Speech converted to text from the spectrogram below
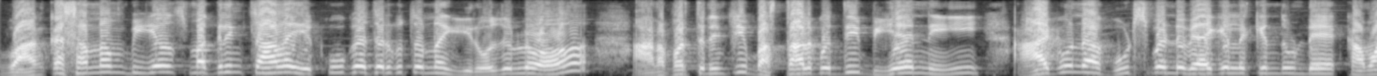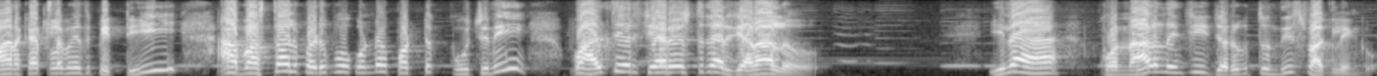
వంక సన్నం బియ్యం స్మగ్లింగ్ చాలా ఎక్కువగా జరుగుతున్న ఈ రోజుల్లో అనపర్తి నుంచి బస్తాల కొద్దీ బియ్యాన్ని ఆగి ఉన్న గూడ్స్ బండి వ్యాగిళ్ళ కింద ఉండే కమానకట్ల మీద పెట్టి ఆ బస్తాలు పడిపోకుండా పట్టు కూర్చుని వాల్తేరు చేరేస్తున్నారు జనాలు. ఇలా కొన్నాళ్ళ నుంచి జరుగుతుంది స్మగ్లింగు.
